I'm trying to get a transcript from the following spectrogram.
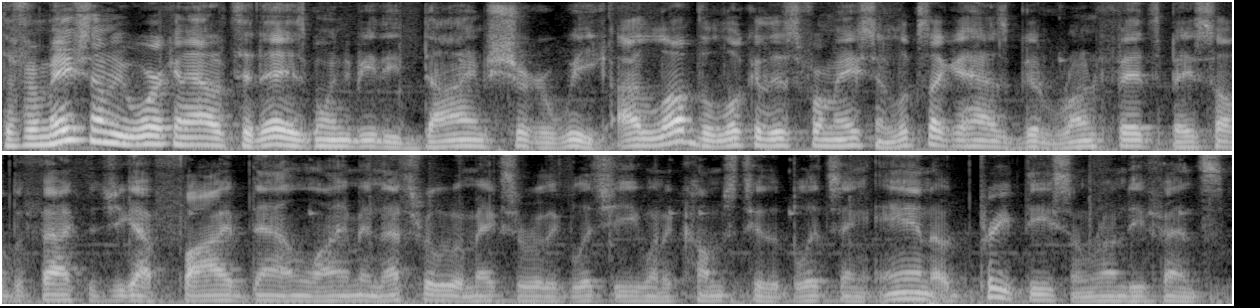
The formation I'm going to be working out of today is going to be the dime sugar weak. I love the look of this formation. It looks like it has good run fits based off the fact that you got five down linemen. That's really what makes it really glitchy when it comes to the blitzing and a pretty decent run defense.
